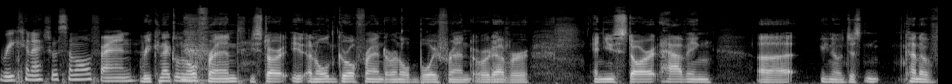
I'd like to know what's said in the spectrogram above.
Reconnect with some old friend. reconnect with an old friend, you start an old girlfriend or an old boyfriend or whatever, and you start having, uh, you know, just kind of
